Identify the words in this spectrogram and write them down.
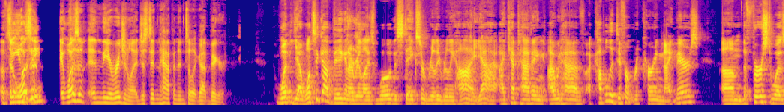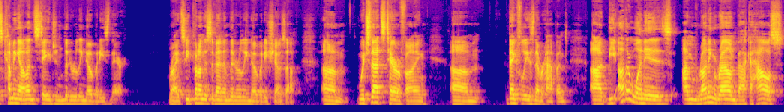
of so it wasn't it wasn't in the original. It just didn't happen until it got bigger. When, yeah, once it got big and I realized, whoa, the stakes are really, really high. Yeah, I kept having, I would have a couple of different recurring nightmares. Um, the first was coming out on stage and literally nobody's there, right? So you put on this event and literally nobody shows up, um, which that's terrifying. Um, thankfully, has never happened. Uh, the other one is I'm running around back a house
